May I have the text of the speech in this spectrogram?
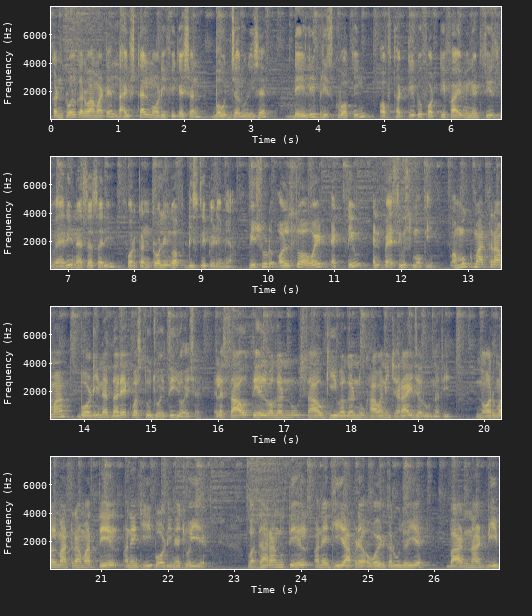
કંટ્રોલ કરવા માટે લાઇફસ્ટાઇલ મોડિફિકેશન બહુ જ જરૂરી છે. Daily brisk walking of thirty to forty five minutes is very necessary for controlling of dyslipidemia. We should also avoid active and passive smoking. અમુક માત્રામાં બોડીને દરેક વસ્તુ જોઈતી જ હોય છે. એટલે સાવ તેલ વગરનું, સાવ ઘી વગરનું ખાવાની જરાય જરૂર નથી. નોર્મલ માત્રામાં તેલ અને ઘી બોડીને જોઈએ. વધારાનું તેલ અને ઘી આપણે અવોઇડ કરવું જોઈએ. બહારના ડીપ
